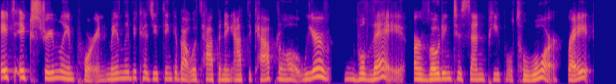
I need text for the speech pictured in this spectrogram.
It's extremely important, mainly because you think about what's happening at the Capitol. We are well, they are voting to send people to war, right?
